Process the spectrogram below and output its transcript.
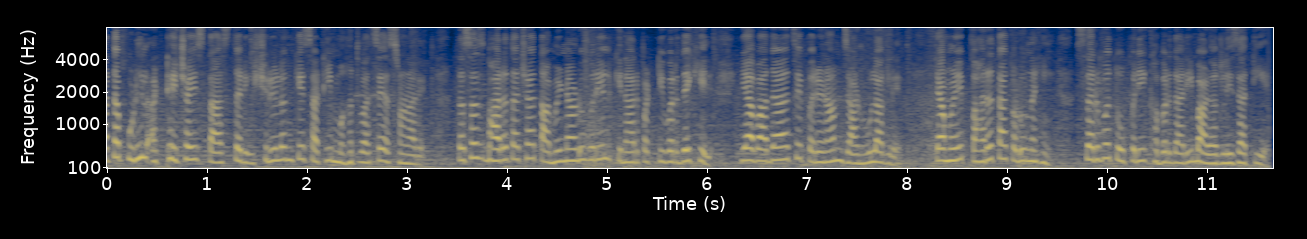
आता पुढील अठ्ठेचाळीस तास तरी श्रीलंकेसाठी महत्त्वाचे असणार आहेत. तसंच भारताच्या तामिळनाडूवरील किनारपट्टीवर देखील या वादळाचे परिणाम जाणवू लागले. त्यामुळे भारताकडूनही सर्वतोपरी खबरदारी बाळगली जातीये.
